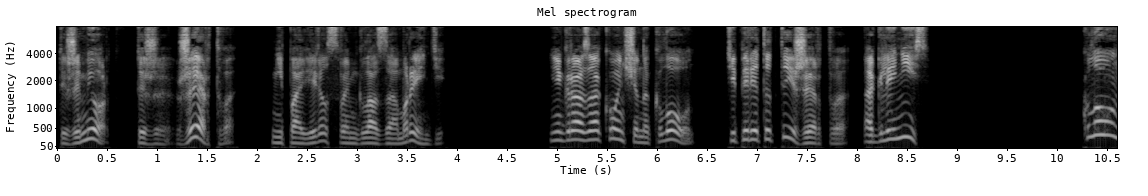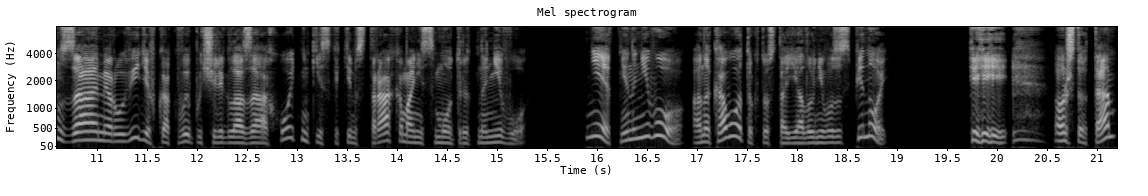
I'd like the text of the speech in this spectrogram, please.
ты же мертв, ты же жертва», — не поверил своим глазам Рэнди. «Игра закончена, клоун. Теперь это ты жертва. Оглянись». Клоун замер, увидев, как выпучили глаза охотники и с каким страхом они смотрят на него. Нет, не на него, а на кого-то, кто стоял у него за спиной. «Хе-хе, он что, там?»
